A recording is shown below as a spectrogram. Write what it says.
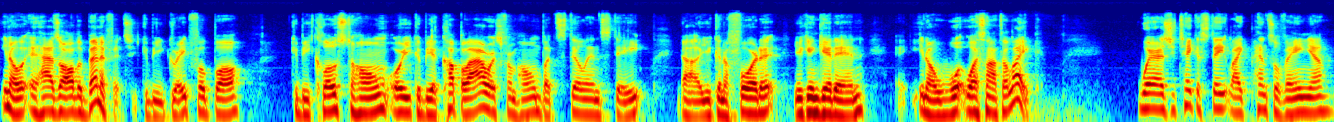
you know it has all the benefits. It could be great football, could be close to home, or you could be a couple hours from home but still in state. Uh, you can afford it. You can get in. You know what, what's not to like. Whereas you take a state like Pennsylvania,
